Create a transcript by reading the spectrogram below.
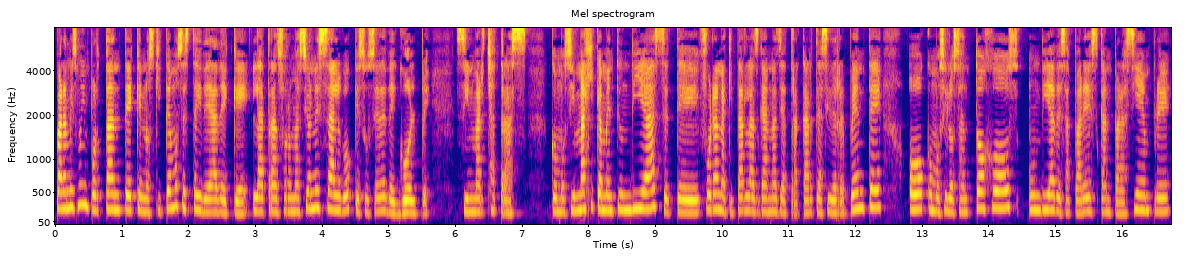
para mí es muy importante que nos quitemos esta idea de que la transformación es algo que sucede de golpe, sin marcha atrás, como si mágicamente un día se te fueran a quitar las ganas de atracarte así de repente, o como si los antojos un día desaparezcan para siempre,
